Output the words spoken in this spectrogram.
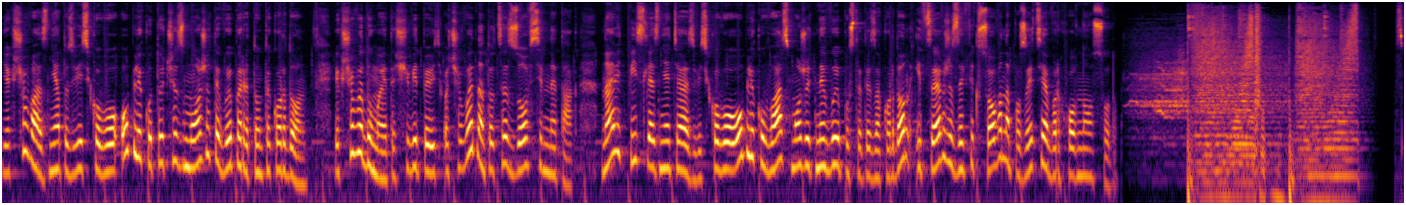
Якщо вас знято з військового обліку, то чи зможете ви перетнути кордон? Якщо ви думаєте, що відповідь очевидна, то це зовсім не так. Навіть після зняття з військового обліку вас можуть не випустити за кордон, і це вже зафіксована позиція Верховного суду.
